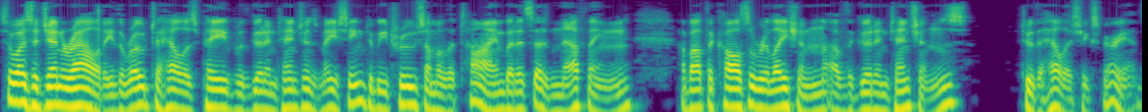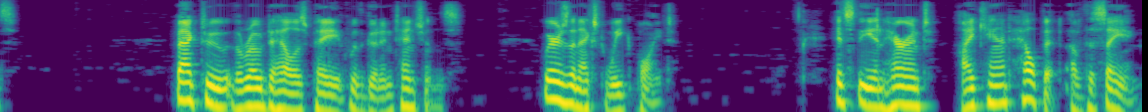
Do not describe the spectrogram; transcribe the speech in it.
So, as a generality, the road to hell is paved with good intentions may seem to be true some of the time, but it says nothing about the causal relation of the good intentions to the hellish experience. Back to the road to hell is paved with good intentions. Where's the next weak point? It's the inherent I can't help it of the saying.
